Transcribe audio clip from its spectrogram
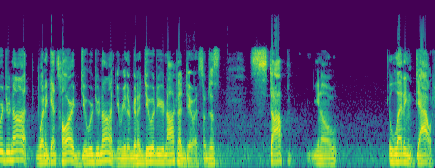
or do not. When it gets hard, do or do not. You're either gonna do it or you're not gonna do it. So just stop, you know, letting doubt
